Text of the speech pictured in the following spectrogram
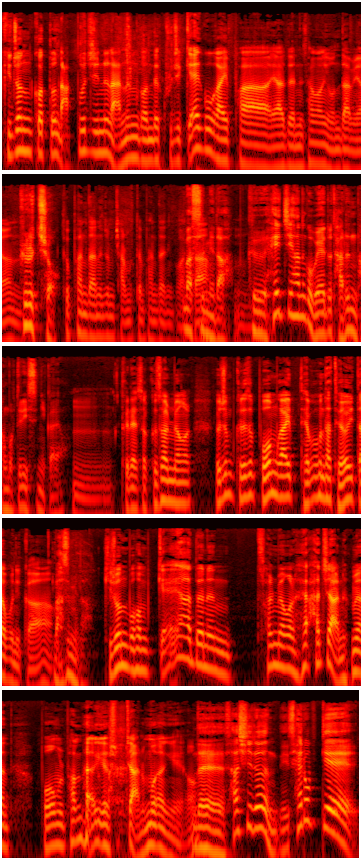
기존 것도 나쁘지는 않은 건데 굳이 깨고 가입해야 되는 상황이 온다면 그, 그렇죠. 판단은 좀 잘못된 판단인 것 같다. 맞습니다. 그 해지하는 거 외에도 다른 방법들이 있으니까요. 음, 그래서 그 설명을 요즘 그래서 보험 가입 대부분 다 되어 있다 보니까 맞습니다. 기존 보험 깨야 되는 설명을 해- 하지 않으면 보험을 판매하기가 쉽지 않은 모양이에요. 네, 사실은 이 새롭게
